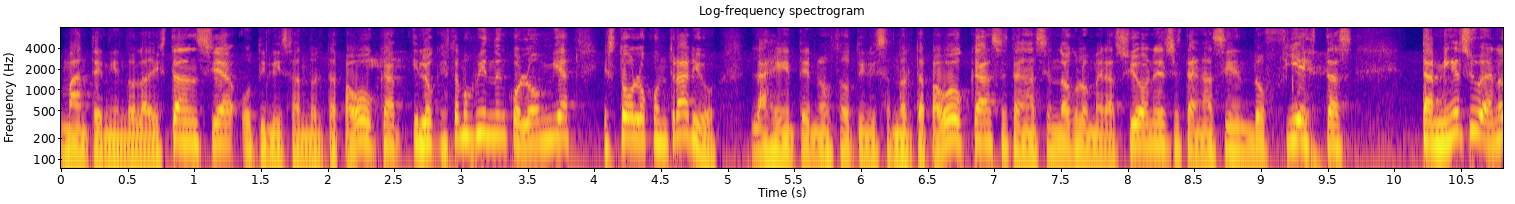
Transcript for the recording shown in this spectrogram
manteniendo la distancia, utilizando el tapaboca. Y lo que estamos viendo en Colombia es todo lo contrario. La gente no está utilizando el tapaboca, se están haciendo aglomeraciones, se están haciendo fiestas también el ciudadano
